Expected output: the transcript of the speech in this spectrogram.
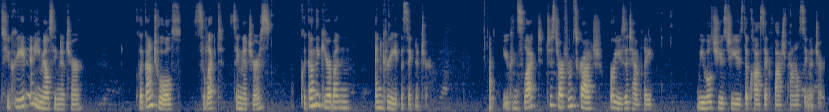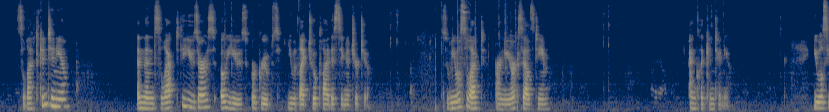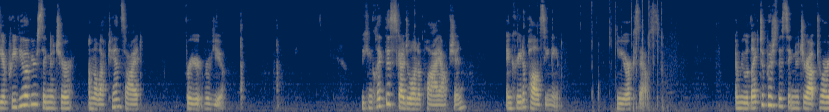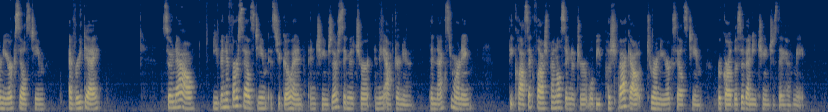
To create an email signature, click on Tools, select Signatures, click on the gear button, and create a signature. You can select to start from scratch or use a template. We will choose to use the classic FlashPanel signature. Select Continue, and then select the users, OUs, or groups you would like to apply this signature to. So we will select our New York sales team and click Continue. You will see a preview of your signature on the left hand side for your review. We can click the Schedule and Apply option and create a policy name, New York Sales. And we would like to push this signature out to our New York sales team every day. So now, even if our sales team is to go in and change their signature in the afternoon, the next morning, the classic FlashPanel signature will be pushed back out to our New York sales team regardless of any changes they have made.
